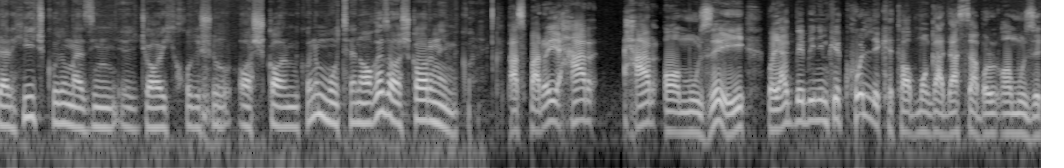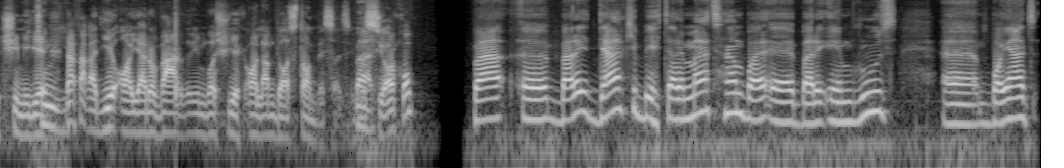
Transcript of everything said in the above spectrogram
در هیچ کدوم از این جایی که خودش رو آشکار می‌کنه متناقض آشکار نمی‌کنه. پس برای هر هر آموزه ای باید ببینیم که کل کتاب مقدس زبان آموزه چی میگه. نه فقط یه آیه رو ورداریم باشه یک عالم داستان بسازیم. بله. بسیار خوب. و برای درک بهتر متن هم برای امروز باید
